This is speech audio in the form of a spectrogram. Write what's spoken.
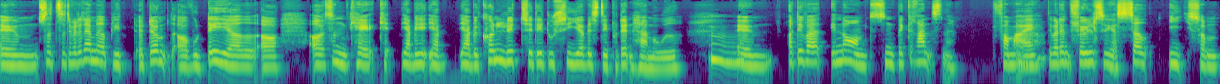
Øhm, så, så det var det der med at blive dømt og vurderet, og, og sådan kan, kan jeg, vil, jeg, jeg vil kun lytte til det, du siger, hvis det er på den her måde. Mm. Øhm, og det var enormt sådan begrænsende for mig. Ja. Det var den følelse, jeg sad i, som,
